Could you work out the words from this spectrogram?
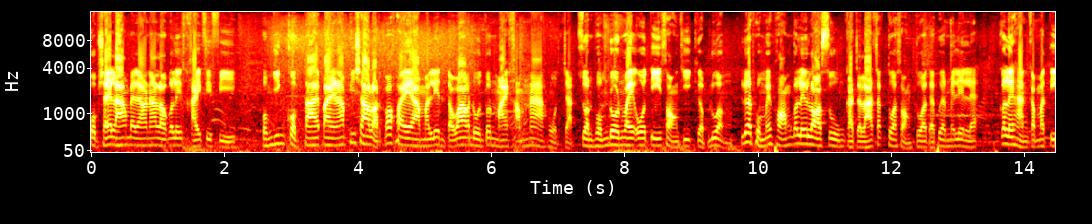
กบใช้ล้างไปแล้วนะ เราก็เลยไคฟรีๆผมยิงกบตายไปนะพี่ชาร์ลอตก็พยายามมาเล่นแต่ว่าโดนต้นไม้ค้ำหน้าโหดจัด ส่วนผมโดนไวโอตีสองทีเกือบล่วง เลือดผมไม่พร้อมก็เลยรอซูมกะจะล้าสักตัว 2 ตัว แต่เพื่อนไม่เล่นแล้ว ก็เลยหันกลับมาตี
